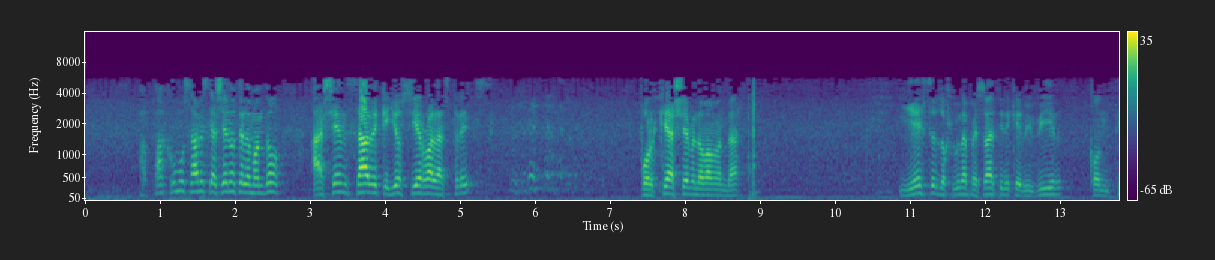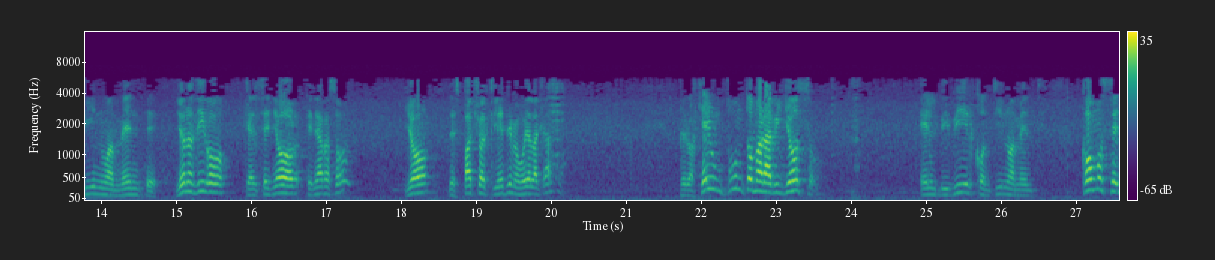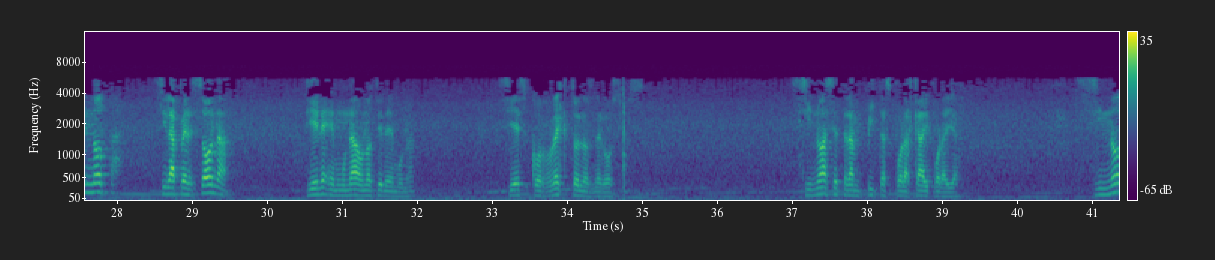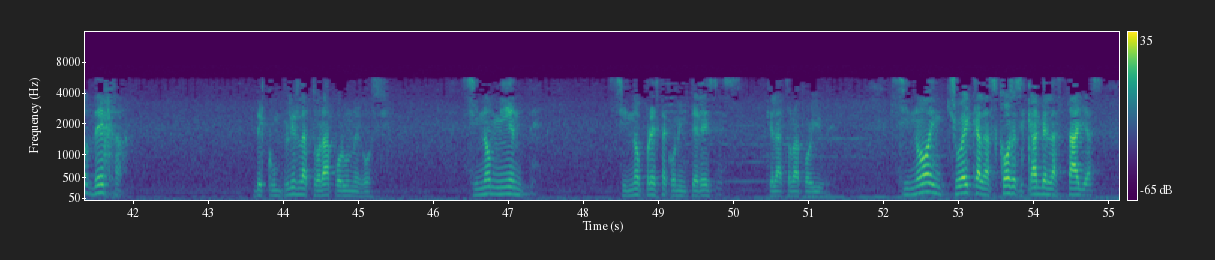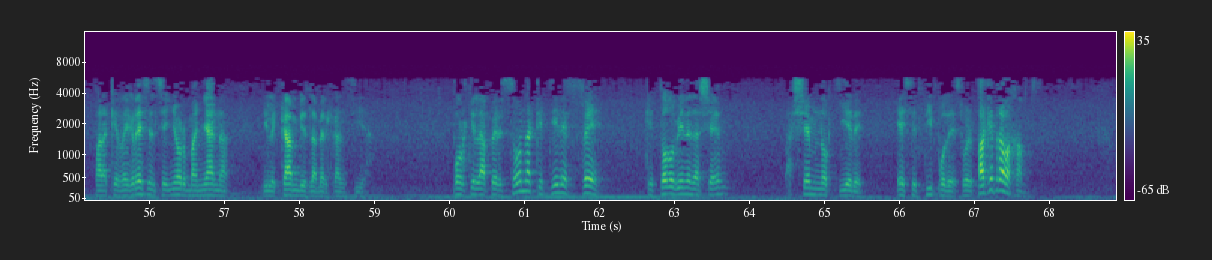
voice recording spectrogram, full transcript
Papá, ¿cómo sabes que Hashem no te lo mandó? Hashem sabe que yo cierro a las tres. ¿Por qué Hashem me lo va a mandar? Y eso es lo que una persona tiene que vivir continuamente. Yo no digo que el Señor tenía razón. Yo despacho al cliente y me voy a la casa. Pero aquí hay un punto maravilloso. El vivir continuamente. ¿Cómo se nota si la persona tiene emuná o no tiene emuná? Si es correcto en los negocios. Si no hace trampitas por acá y por allá si no deja de cumplir la Torah por un negocio, si no miente, si no presta con intereses que la Torah prohíbe, si no enchueca las cosas y cambia las tallas para que regrese el Señor mañana y le cambies la mercancía. Porque la persona que tiene fe que todo viene de Hashem, Hashem no quiere ese tipo de suerte. ¿Para qué trabajamos?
